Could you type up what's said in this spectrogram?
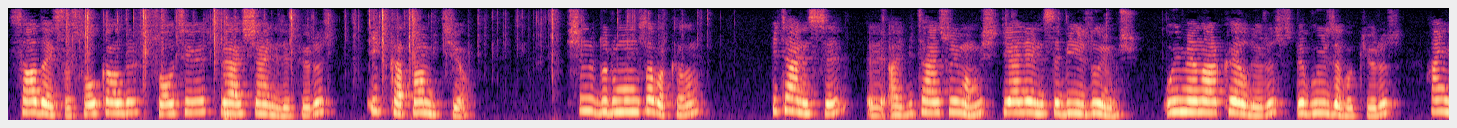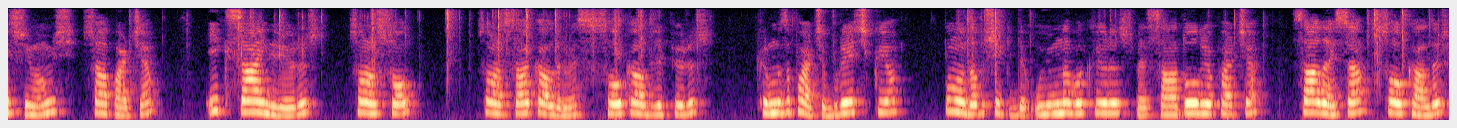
Sağda ise sol kaldır, sol çevir ve aşağı indir yapıyoruz. İlk katman bitiyor. Şimdi durumumuza bakalım. Bir tanesi, e, ay bir tanesi uymamış, diğerlerinin ise bir yüzü uymuş. Uymayan arkaya alıyoruz ve bu yüze bakıyoruz. Hangisi uymamış? Sağ parça. İlk sağ indiriyoruz. Sonra sol. Sonra sağ kaldır ve sol kaldır yapıyoruz. Kırmızı parça buraya çıkıyor. Bunu da bu şekilde uyumuna bakıyoruz ve sağda oluyor parça. Sağdaysa sol kaldır,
